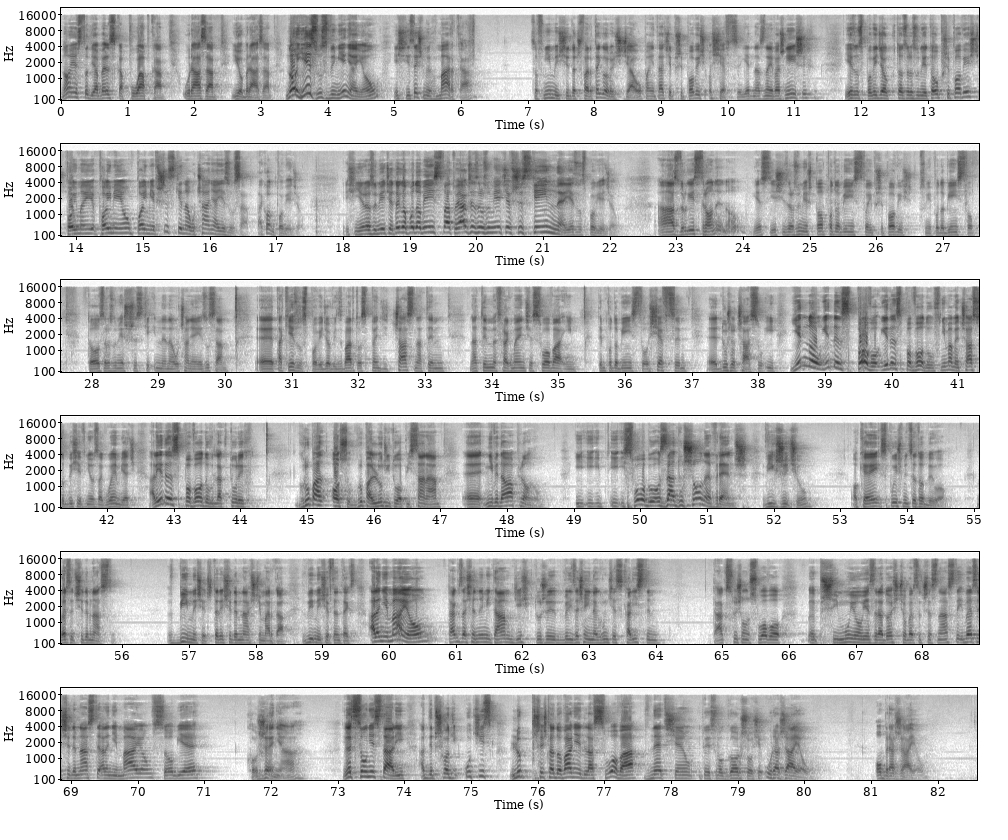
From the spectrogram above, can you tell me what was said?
No jest to diabelska pułapka, uraza i obraza. No Jezus wymienia ją, jeśli jesteśmy w Marka, cofnijmy się do czwartego rozdziału, pamiętacie przypowieść o siewcy, jedna z najważniejszych. Jezus powiedział, kto zrozumie tą przypowieść, pojmie, pojmie ją, pojmie wszystkie nauczania Jezusa. Tak On powiedział. Jeśli nie rozumiecie tego podobieństwa, to jakże zrozumiecie wszystkie inne, Jezus powiedział. A z drugiej strony, no, jest, jeśli zrozumiesz to podobieństwo i przypowieść, w sumie podobieństwo, to zrozumiesz wszystkie inne nauczania Jezusa. E, tak Jezus powiedział, więc warto spędzić czas na tym, na tym fragmencie słowa i tym podobieństwo o siewcy e, dużo czasu. I jedną, jeden, z powo, jeden z powodów, nie mamy czasu, by się w nią zagłębiać, ale jeden z powodów, dla których grupa osób, grupa ludzi tu opisana, e, nie wydała plonu. I, i, i, i słowo było zaduszone wręcz w ich życiu. Ok, spójrzmy, co to było. Werset 17. Wbijmy się, 4,17 Marka, wbijmy się w ten tekst. Ale nie mają, tak, zasianymi tam gdzieś, którzy byli zasiani na gruncie skalistym, tak, słyszą słowo, e, przyjmują je z radością, werset 16 i werset 17, ale nie mają w sobie korzenia, lecz są nie stali, a gdy przychodzi ucisk lub prześladowanie dla słowa, wnet się, i tu jest słowo gorszą, się urażają, obrażają.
